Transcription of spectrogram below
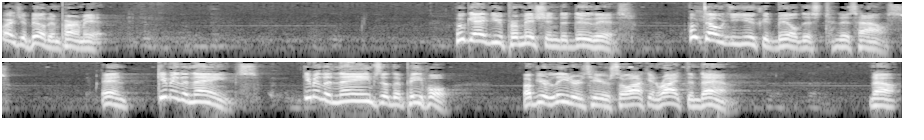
Where's your building permit? Who gave you permission to do this? Who told you you could build this, this house? And give me the names. Give me the names of the people of your leaders here so I can write them down. Now,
